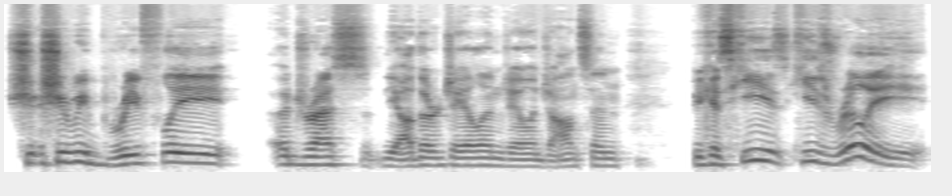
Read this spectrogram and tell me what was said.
Should should we briefly address the other Jalen, Jalen Johnson, because he's he's really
